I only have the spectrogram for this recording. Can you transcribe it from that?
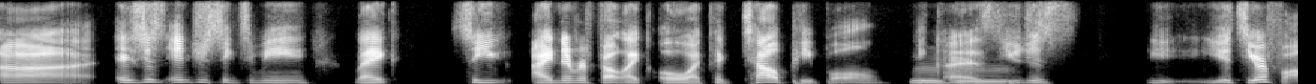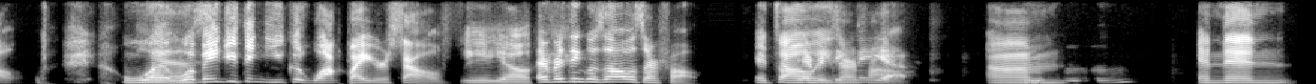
uh it's just interesting to me. Like, so you I never felt like, oh, I could tell people because Mhm. you just you, it's your fault. what Yes. what made you think you could walk by yourself? You, know, Everything was always our fault. it's always Everything our that- fault. yeah. Um Mhm. and then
